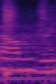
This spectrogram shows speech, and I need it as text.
night I'm dreaming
